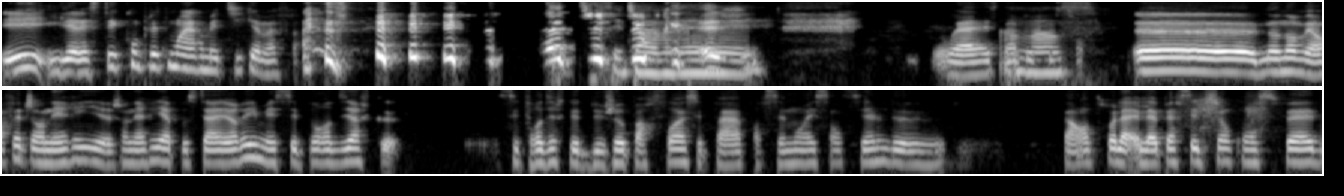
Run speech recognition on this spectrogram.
Et il est resté complètement hermétique à ma phrase. c'est pas vrai. Ouais, c'est un ah, peu euh, non, non, mais en fait, j'en ai ri, j'en ai ri a posteriori, mais c'est pour dire que c'est pour dire que déjà parfois, c'est pas forcément essentiel de, entre la, perception qu'on se fait.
